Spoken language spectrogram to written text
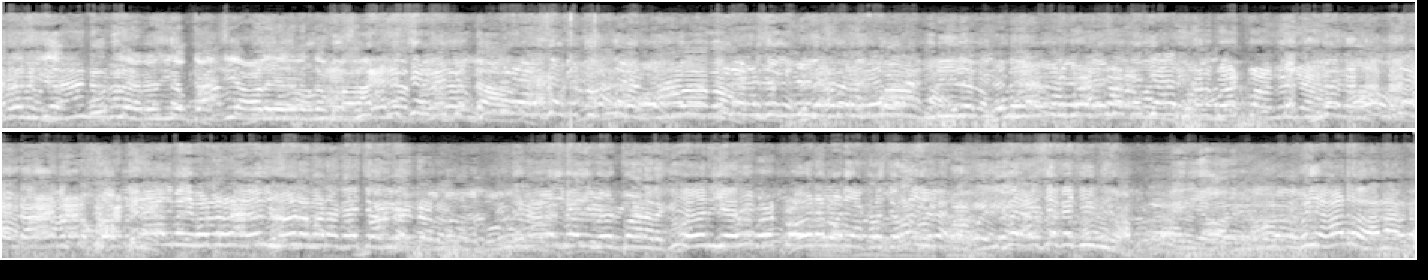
அரசியல் கட்சி வேட்பாளருக்கு ஏறி ஏறி வேடமாடியா கலைச்சோம் இவர் அரசியல் கட்சிங்க இப்படியே காட்டுறதா நாங்க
